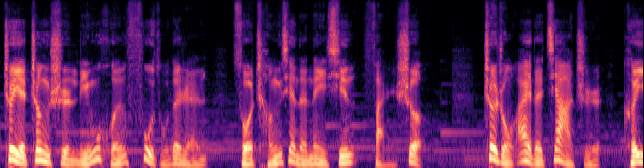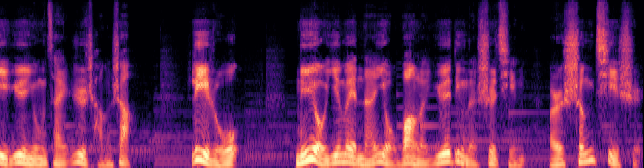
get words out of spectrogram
这也正是灵魂富足的人所呈现的内心反射。这种爱的价值可以运用在日常上，例如，女友因为男友忘了约定的事情而生气时。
